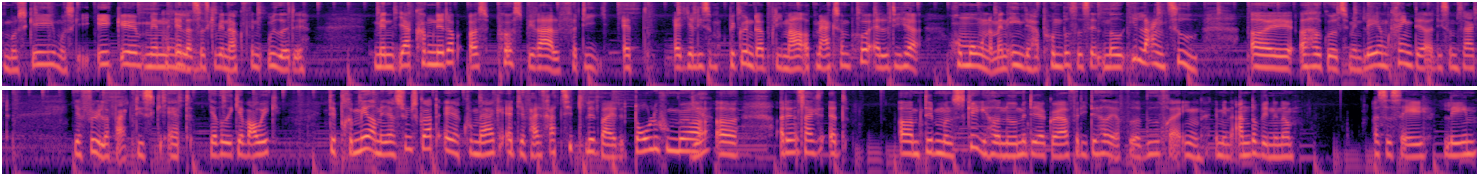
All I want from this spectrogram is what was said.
hun, måske, måske ikke, men Mm. mm. ellers så skal vi nok finde ud af det. Men jeg kom netop også på spiral, fordi at, at jeg ligesom begyndte at blive meget opmærksom på alle de her hormoner, man egentlig har pumpet sig selv med i lang tid. Og, øh, og havde gået til min læge omkring det, og ligesom sagt, jeg føler faktisk, at jeg ved ikke, jeg var jo ikke deprimeret, men jeg synes godt, at jeg kunne mærke, at jeg faktisk ret tit lidt var i et dårligt humør, Ja. og, og den slags, at om det måske havde noget med det at gøre, fordi det havde jeg fået at vide fra en af mine andre veninder. Og så sagde lægen,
